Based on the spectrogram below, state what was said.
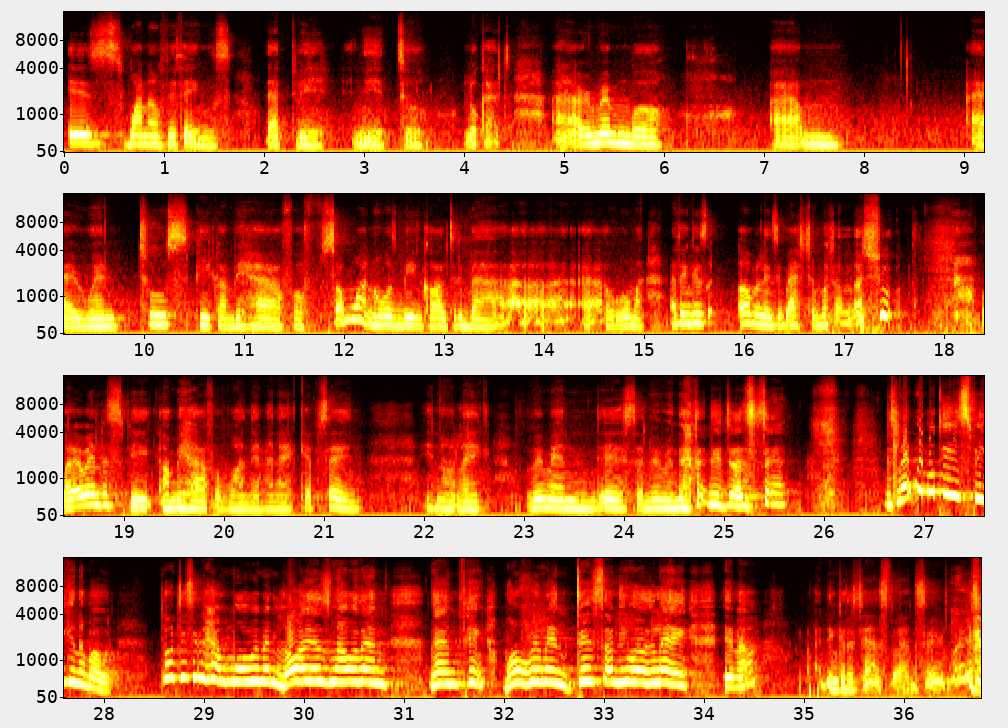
is one of the things that we need to look at. And I remember um, I went to speak on behalf of someone who was being called to the bar, a, a, a woman. I think it's Ermeline Sebastian, but I'm not sure. But I went to speak on behalf of one of them, and I kept saying, you know, like women this and women that. And the judge said, Miss Liburd, what are you speaking about? Don't you see they have more women lawyers now than than think more women this and he was like, you know. I didn't get a chance to answer it, right?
